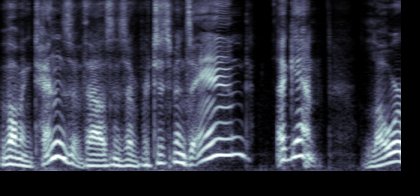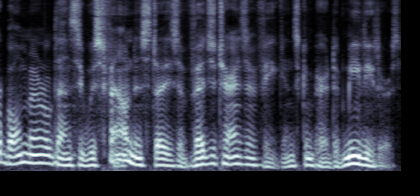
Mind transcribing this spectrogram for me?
involving tens of thousands of participants, and, again, lower bone mineral density was found in studies of vegetarians and vegans compared to meat eaters.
